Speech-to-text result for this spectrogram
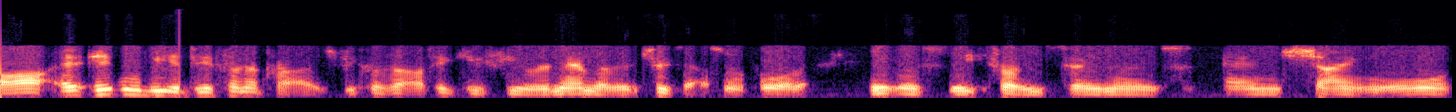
Oh, it, it will be a different approach because I think if you remember in 2004, it was the three seamers and Shane Warne,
